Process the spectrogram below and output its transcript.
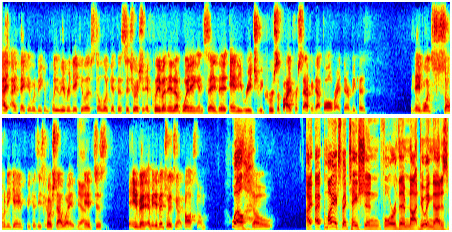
I, I think it would be completely ridiculous to look at this situation if Cleveland ended up winning and say that Andy Reid should be crucified for snapping that ball right there because they've won so many games because he's coached that way. Yeah. It just, I mean, eventually it's going to cost them. Well, So I, I my expectation for them not doing that is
